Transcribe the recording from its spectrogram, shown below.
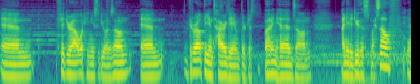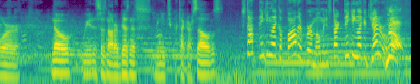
and figure out what he needs to do on his own. And throughout the entire game, they're just butting heads on, I need to do this myself, or no, we, this is not our business, we need to protect ourselves. Stop thinking like a father for a moment and start thinking like a general. No!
